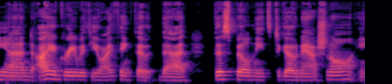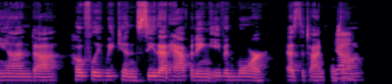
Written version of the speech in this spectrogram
And I agree with you. I think that that this bill needs to go national, and uh, hopefully we can see that happening even more as the time goes Yeah. on.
